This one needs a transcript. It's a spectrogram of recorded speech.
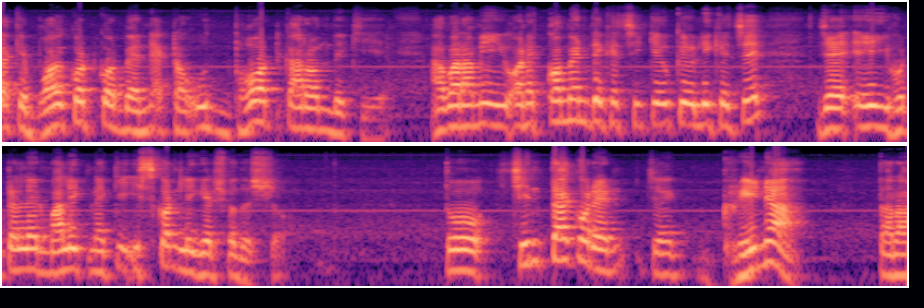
তাকে বয়কট করবেন, একটা উদ্ভট কারণ দেখিয়ে। আবার আমি অনেক কমেন্ট দেখেছি, কেউ কেউ লিখেছে যে এই হোটেলের মালিক নাকি ইসকন লীগের সদস্য। তো চিন্তা করেন যে ঘৃণা তারা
